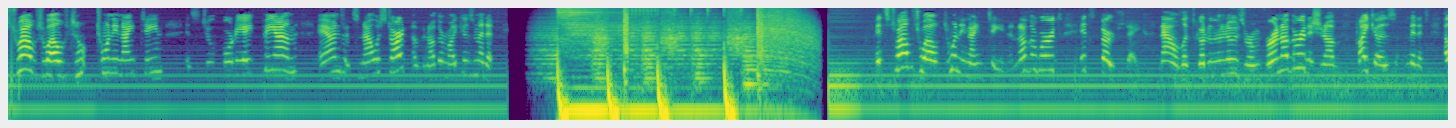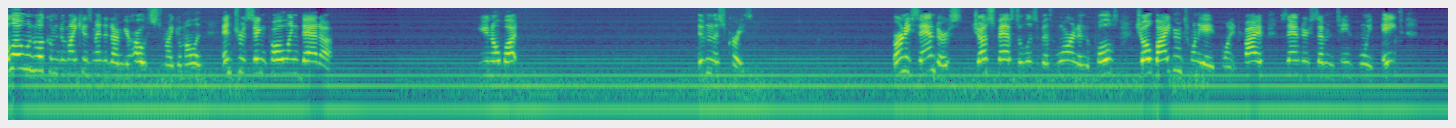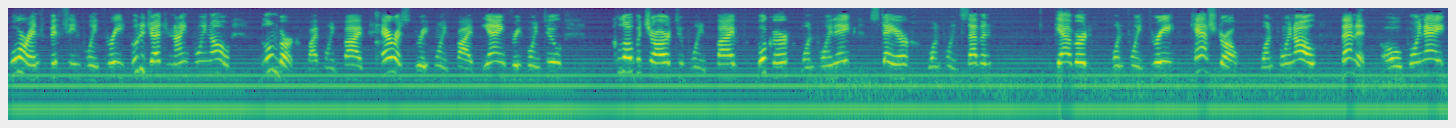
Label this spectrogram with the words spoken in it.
It's 12 12 2019. It's 2:48 p.m. and it's now a start of another Micah's Minute. It's 12 12 2019. In other words, it's Thursday. Now let's go to the newsroom for another edition of Micah's Minute. Hello and welcome to Micah's Minute. I'm your host, Micah Mullen. Interesting polling data. You know what? This crazy? Bernie Sanders just passed Elizabeth Warren in the polls. Joe Biden 28.5, Sanders 17.8, Warren 15.3, Buttigieg 9.0, Bloomberg 5.5, Harris 3.5, Yang 3.2, Klobuchar 2.5, Booker 1.8, Steyer 1.7, Gabbard 1.3, Castro 1.0, Bennet 0.8,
